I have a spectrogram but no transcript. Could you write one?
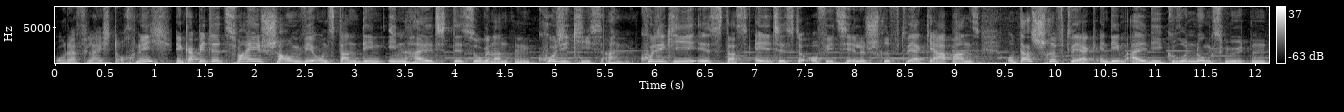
Oder vielleicht doch nicht? In Kapitel 2 schauen wir uns dann den Inhalt des sogenannten Kojikis an. Kojiki ist das älteste offizielle Schriftwerk Japans und das Schriftwerk, in dem all die Gründungsmythen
